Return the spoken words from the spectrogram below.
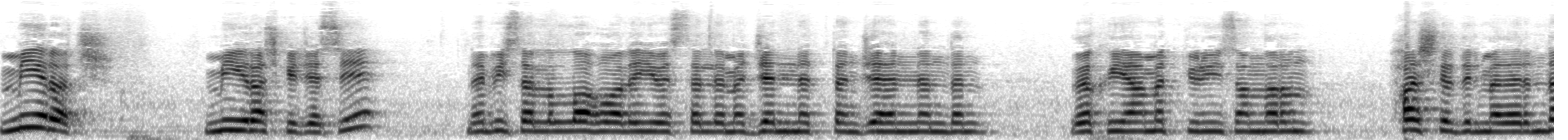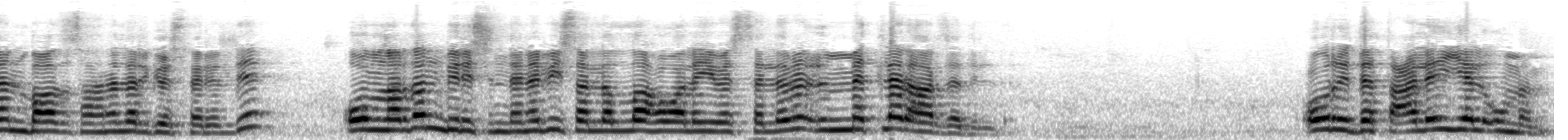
Miraç. Miraç gecesi Nebi sallallahu aleyhi ve selleme cennetten, cehennemden ve kıyamet günü insanların haşredilmelerinden bazı sahneler gösterildi. Onlardan birisinde Nebi sallallahu aleyhi ve selleme ümmetler arz edildi. Uridet aleyyel umem.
